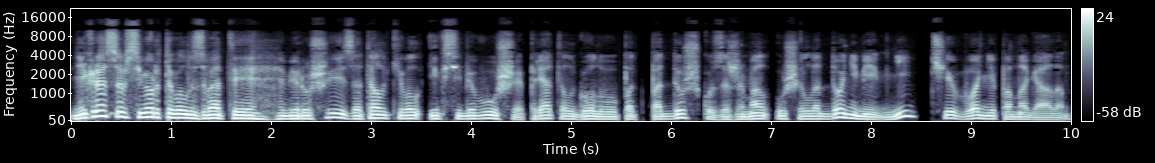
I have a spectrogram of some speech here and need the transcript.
Некрасов свертывал из ваты беруши, заталкивал их себе в уши, прятал голову под подушку, зажимал уши ладонями, ничего не помогало.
